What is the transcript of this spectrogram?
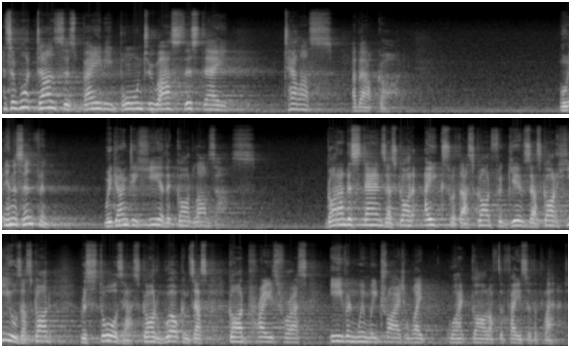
And so, what does this baby born to us this day tell us about God? Well, in this infant, we're going to hear that God loves us. God understands us. God aches with us. God forgives us. God heals us. God restores us. God welcomes us. God prays for us, even when we try to wipe God off the face of the planet.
